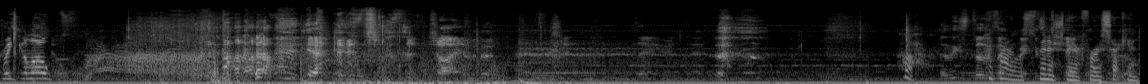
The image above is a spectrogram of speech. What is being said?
Freakalopes! yeah, it's just a giant thing. Huh. At least I thought I was finished there for a second.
